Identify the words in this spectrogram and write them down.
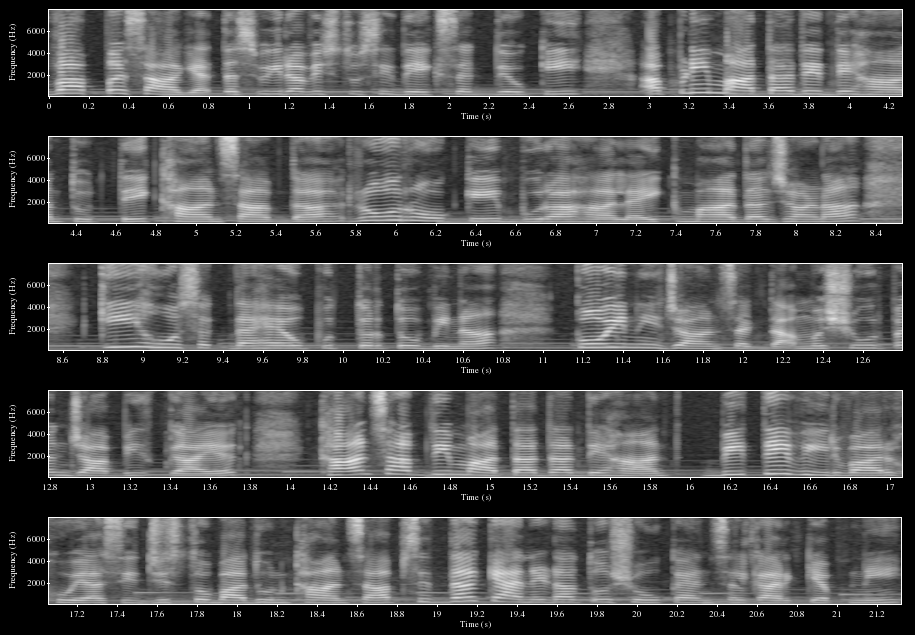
ਵਾਪਸ ਆ ਗਿਆ। ਤਸਵੀਰਾਂ ਵਿੱਚ ਤੁਸੀਂ ਦੇਖ ਸਕਦੇ ਹੋ ਕਿ ਆਪਣੀ ਮਾਤਾ ਦੇ ਦੇਹਾਂਤ ਉੱਤੇ ਖਾਨ ਸਾਹਿਬ ਦਾ ਰੋ ਰੋ ਕੇ ਬੁਰਾ ਹਾਲ ਹੈ। ਇੱਕ ਮਾਂ ਦਾ ਜਾਣਾ ਕੀ ਹੋ ਸਕਦਾ ਹੈ ਉਹ ਪੁੱਤਰ ਤੋਂ ਬਿਨਾ ਕੋਈ ਨਹੀਂ ਜਾਣ ਸਕਦਾ। ਮਸ਼ਹੂਰ ਪੰਜਾਬੀ ਗਾਇਕ ਖਾਨ ਸਾਹਿਬ ਦੀ ਮਾਤਾ ਦਾ ਦੇਹਾਂਤ ਬੀਤੇ ਵੀਰਵਾਰ ਹੋਇਆ ਸੀ, ਜਿਸ ਤੋਂ ਬਾਅਦ ਹੁਣ ਖਾਨ ਸਾਹਿਬ ਸਿੱਧਾ ਕੈਨੇਡਾ ਤੋਂ ਸ਼ੋਅ ਕੈਨਸਲ ਕਰਕੇ ਆਪਣੀ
